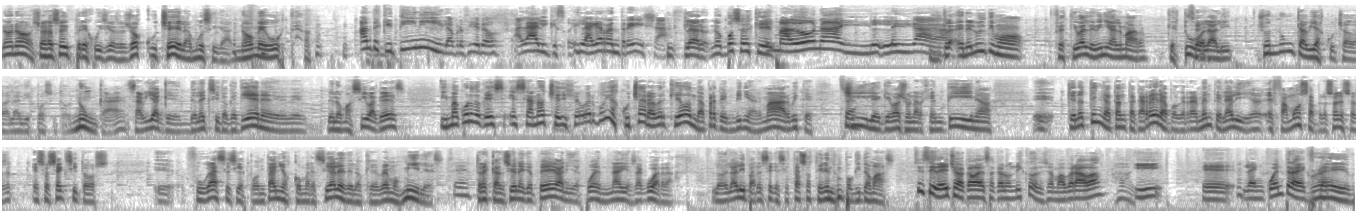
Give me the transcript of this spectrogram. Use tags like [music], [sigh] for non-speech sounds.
No, no, yo no soy prejuicioso. Yo escuché la música, no me gusta. [laughs] Antes que Tini, la prefiero a Lali, que es, la guerra entre ellas. claro, no, vos sabés que... Es Madonna y Lady Gaga. En el último festival de Viña del Mar, que estuvo Sí. Lali, yo nunca había escuchado a Lali Espósito. Nunca, ¿eh? Sabía que del éxito que tiene, de, de- de lo masiva que es. Y me acuerdo que es, esa noche dije, a ver, voy a escuchar a ver qué onda. Aparte Viña del Mar, ¿viste? Sí. Chile, que vaya una Argentina. eh, que no tenga tanta carrera, porque realmente Lali es, es famosa, pero son esos, esos éxitos eh, fugaces y espontáneos comerciales de los que vemos miles Sí. tres canciones que pegan y después nadie se acuerda. Lo de Lali parece que se está sosteniendo un poquito más. Sí, sí, de hecho acaba de sacar un disco que se llama Brava Ay. y eh, la encuentra Brave.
